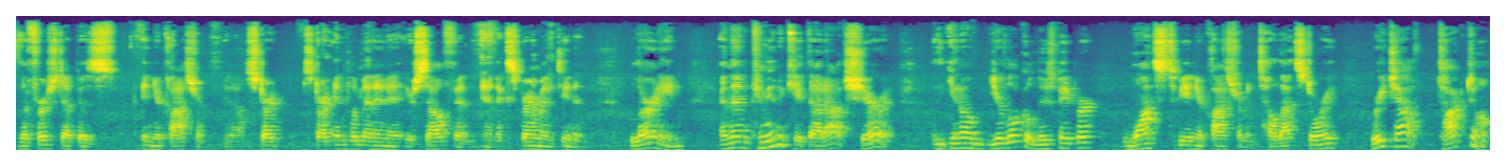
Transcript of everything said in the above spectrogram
the first step is in your classroom. You know, start start implementing it yourself and, and experimenting and learning, and then communicate that out. Share it. You know, your local newspaper wants to be in your classroom and tell that story. Reach out, talk to them.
